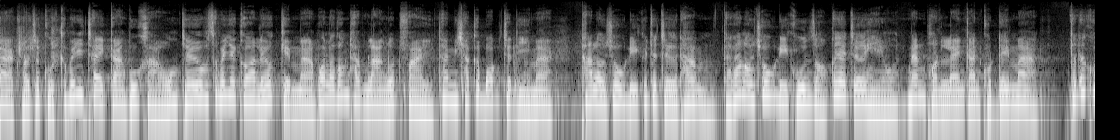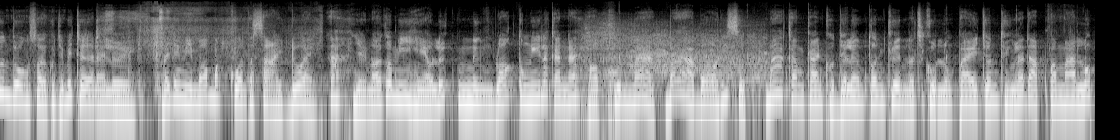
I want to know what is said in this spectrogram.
มาก เราจะขุดเข้าไปที่ใจกลางภูเขา เจอทรัพยากรแล้วก็เก็บมาเพราะเราต้องทำรางรถไฟ ถ้ามีชักเกร์บ็อกจะดีมาก ถ้าเราโชคดีก็จะเจอถ้ำแต่ถ้าเราโชคดีคูณสองก็จะเจอเหวนั่นผ่อนแรงการขุดได้มาก แต่ถ้าคุณดวงซอยคุณจะไม่เจออะไรเลย แล้วยังมีม็อบมากวนประสาทอีกด้วย อะ อย่างน้อยก็มีเหวลึก 1 บล็อกตรงนี้แล้วกันนะ ขอบคุณมาก บ้าบอที่สุด มากกรรมการขุดได้เริ่มต้นขึ้น เราจะขุดลงไปจนถึงระดับประมาณลบ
